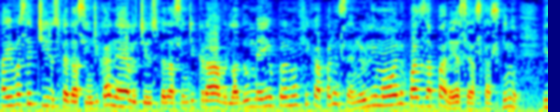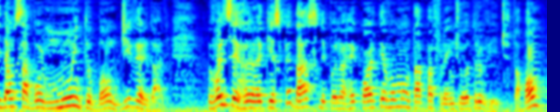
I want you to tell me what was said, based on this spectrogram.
aí você tira os pedacinhos de canela, tira os pedacinhos de cravo lá do meio para não ficar aparecendo. E o limão ele quase desaparece as casquinhas e dá um sabor muito bom de verdade. Vou encerrando aqui esse pedaço, depois na recorte e eu vou montar para frente outro vídeo, tá bom?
